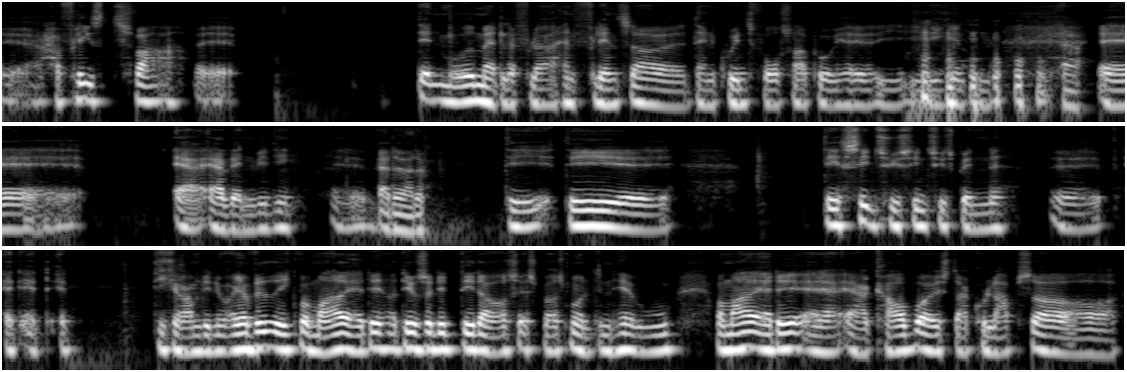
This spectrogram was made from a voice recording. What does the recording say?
øh, har flest svar. Øh, den måde, Matt LaFleur, han flænser Dan Quinns forsvar på her i, i weekenden, ja. øh, er, er vanvittig. Øh, ja, det er det. Det, det, øh, det er sindssygt, sindssygt spændende, øh, at, at, at de kan ramme det nu. Og jeg ved ikke, hvor meget af det, og det er jo så lidt det, der også er spørgsmålet den her uge. Hvor meget af det er, er Cowboys, der kollapser, og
